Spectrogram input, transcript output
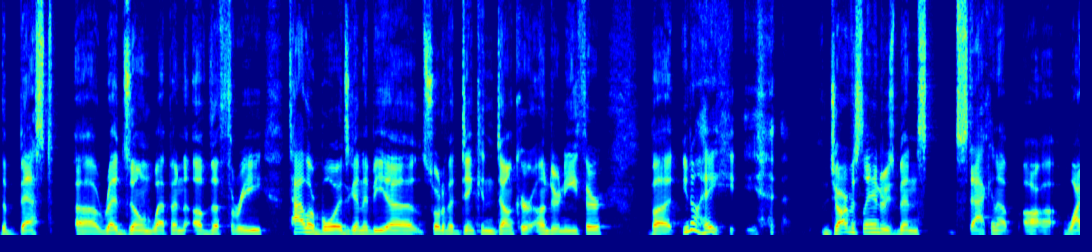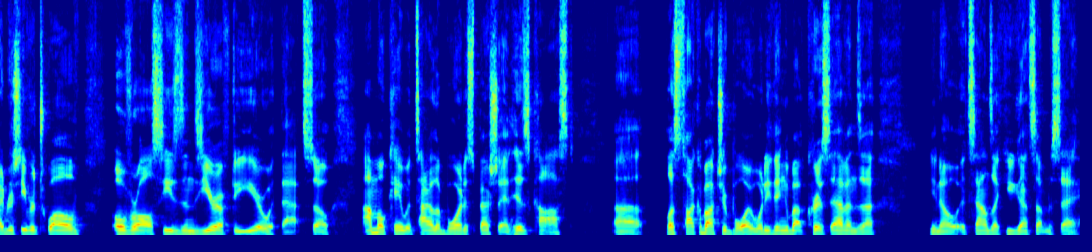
the best uh, red zone weapon of the three. Tyler Boyd's going to be a sort of a dink and dunker underneath her, but you know, hey, he, Jarvis Landry's been stacking up uh, wide receiver 12 overall seasons year after year with that. So I'm okay with Tyler Boyd, especially at his cost. Uh, let's talk about your boy. What do you think about Chris Evans? Uh, you know, it sounds like you got something to say.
